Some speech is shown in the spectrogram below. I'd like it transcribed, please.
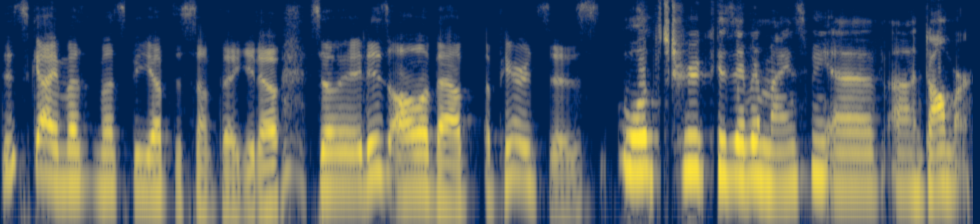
this guy must must be up to something, you know. So it is all about appearances. Well, true, because it reminds me of uh, Dahmer.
